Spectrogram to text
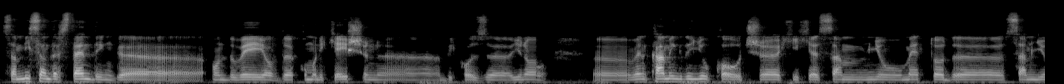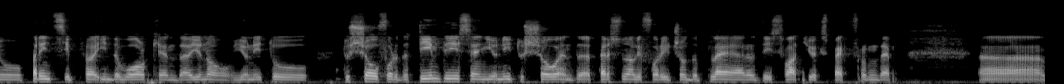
some misunderstanding uh, on the way of the communication uh, because uh, you know. when coming the new coach, he has some new method, some new principle in the work, and you know you need to to show for the team this and you need to show and uh, personally for each of the player this what you expect from them. Uh,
